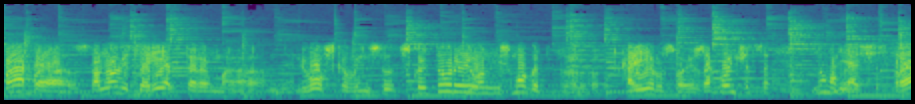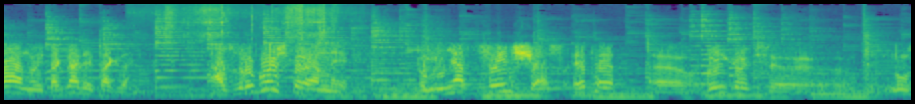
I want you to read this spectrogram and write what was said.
папа становится ректором э, Львовского института физкультуры, он не смогут э, карьеру свою закончиться, ну, моя сестра, ну и так далее, и так далее. А с другой стороны, у меня цель сейчас это э, выиграть, э, ну,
